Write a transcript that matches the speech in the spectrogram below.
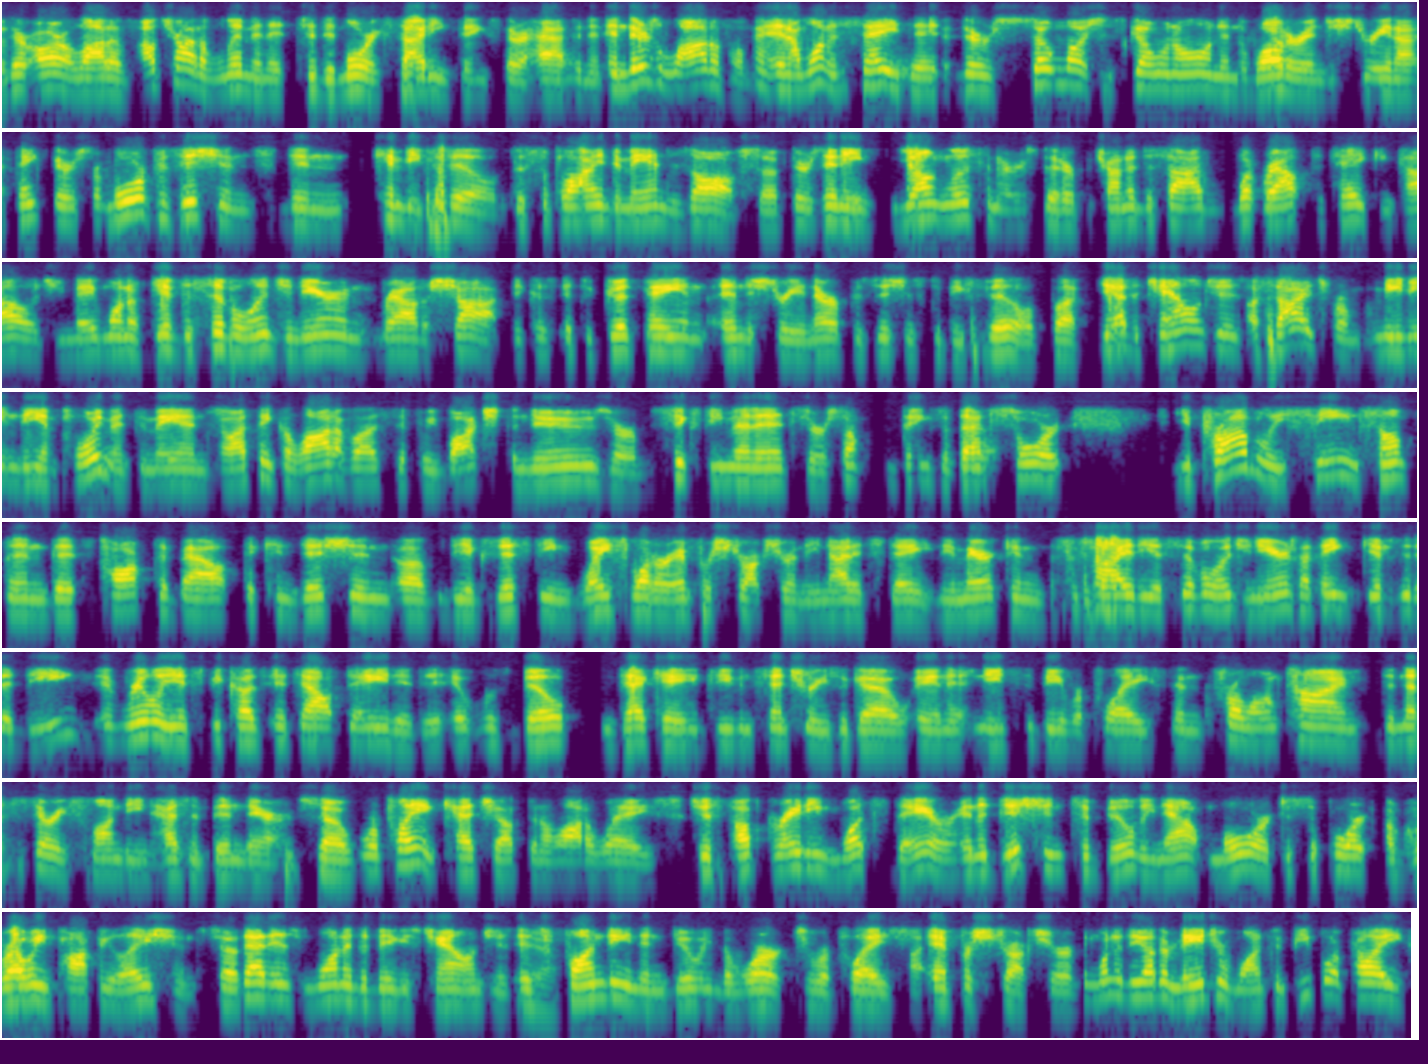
There are a lot of, I'll try to limit it to the more exciting things that are happening. And there's a lot of them. And I want to say that there's so much that's going on in the water industry. And I think there's more positions than can be filled. The supply and demand is off. So if there's any young listeners that are trying to decide what route to take in college, you may want to give the civil engineering route a shot because it's a good paying industry and there are positions to be filled. But yeah, the challenges aside from meeting the employment demand, so I think a lot of us, if we watch the news or 60 minutes or some things of that sort, you probably seen something that talked about the condition of the existing wastewater infrastructure in the United States. The American Society of Civil Engineers, I think, gives it a D. It really, it's because it's outdated. It, it was built decades, even centuries ago, and it needs to be replaced. And for a long time, the necessary funding hasn't been there. So we're playing catch up in a lot of ways, just upgrading what's there in addition to building out more to support a growing population. So that is one of the biggest challenges is yeah. funding and doing the work to replace uh, infrastructure. And one of the other major ones, and people are probably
